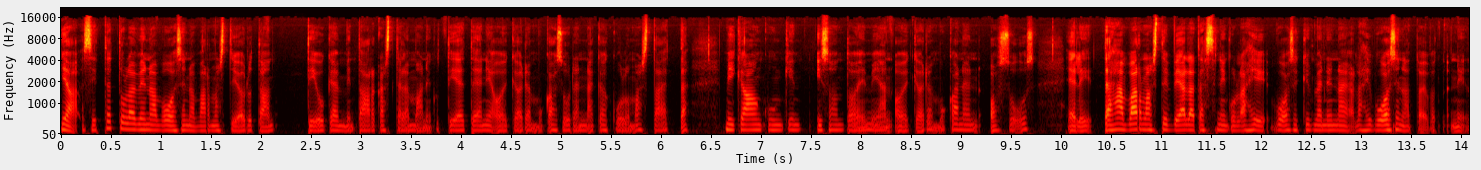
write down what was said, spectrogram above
ja sitten tulevina vuosina varmasti joudutaan tiukemmin tarkastelemaan niin kuin tieteen ja oikeudenmukaisuuden näkökulmasta, että mikä on kunkin ison toimijan oikeudenmukainen osuus. Eli tähän varmasti vielä tässä niin kuin lähivuosikymmeninä ja lähivuosina toivot, niin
